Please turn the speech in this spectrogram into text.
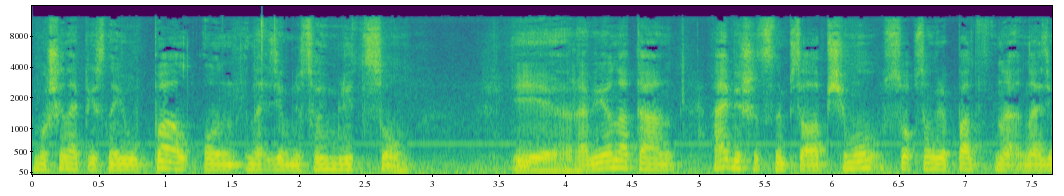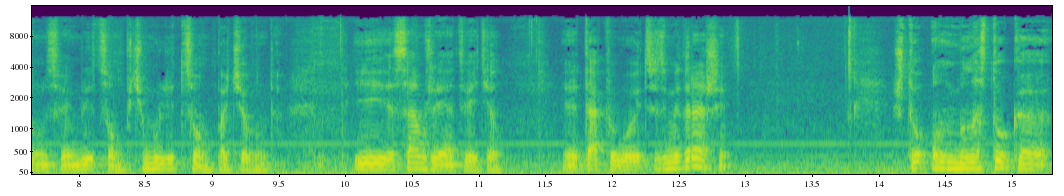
Моше написано, и упал он на землю своим лицом. И Раби Натан Абишец написал, а почему, собственно говоря, падать на, на землю своим лицом? Почему лицом подчеркнуто? И сам же я ответил, так выводится из Мидраши, что он был настолько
